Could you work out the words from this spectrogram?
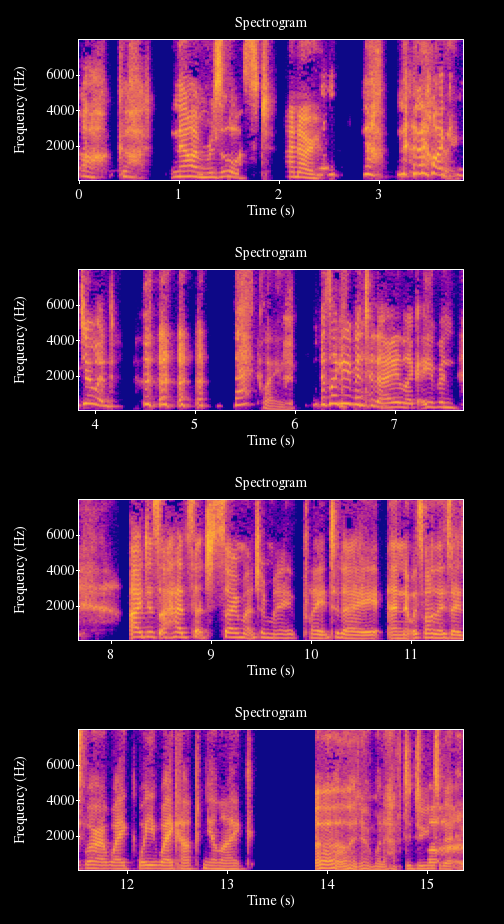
Oh God, now I'm resourced. I know. now, now I can do it. exactly. It's like even today, like even I just I had such so much on my plate today. And it was one of those days where I wake where you wake up and you're like, oh, I don't want to have to do today.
